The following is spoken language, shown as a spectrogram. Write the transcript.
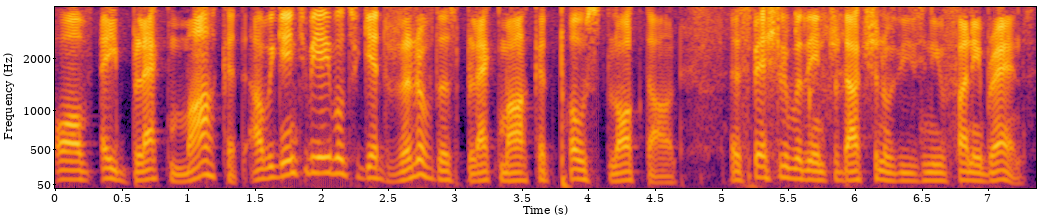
of a black market. Are we going to be able to get rid of this black market post lockdown, especially with the introduction of these new funny brands?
